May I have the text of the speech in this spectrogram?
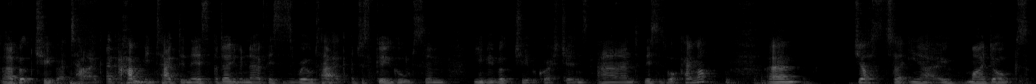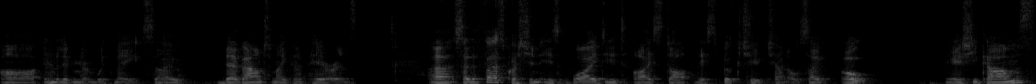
booktuber tag. I haven't been tagged in this. I don't even know if this is a real tag. I just googled some newbie booktuber questions and this is what came up. Um, just to let you know, my dogs are in the living room with me, so they're bound to make an appearance. Uh, so the first question is, why did I start this booktube channel? So, oh, here she comes.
